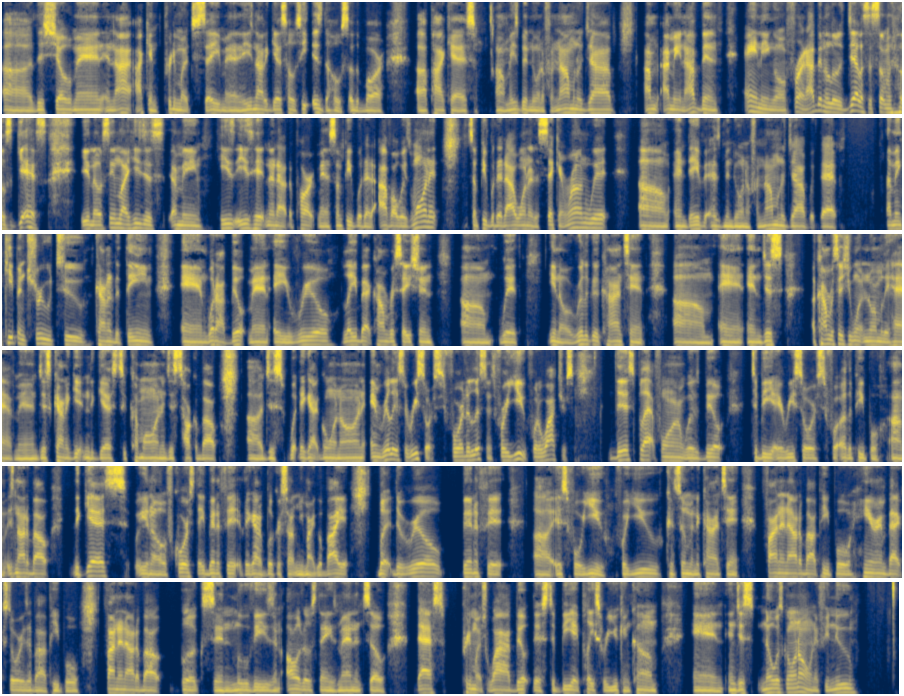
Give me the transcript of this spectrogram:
uh this show man. And i i can pretty much say man he's not a guest host. He is the host of the bar uh podcast. Um he's been doing a phenomenal job. I'm i mean i've been ain't even on front. I've been a little jealous of some of those guests. You know seem like he just i mean he's he's hitting it out the park man. Some people that i've always wanted some people that i wanted a second run with um, and David has been doing a phenomenal job with that. I mean, keeping true to kind of the theme and what I built, man, a real laid back conversation um, with, you know, really good content um, and and just a conversation you wouldn't normally have, man. Just kind of getting the guests to come on and just talk about uh, just what they got going on. And really, it's a resource for the listeners, for you, for the watchers. This platform was built to be a resource for other people. Um, it's not about the guests. You know, of course, they benefit if they got a book or something, you might go buy it. But the real benefit uh, is for you, for you consuming the content, finding out about people, hearing backstories about people, finding out about books and movies and all of those things, man. And so that's pretty much why I built this to be a place where you can come and and just know what's going on. If you're new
